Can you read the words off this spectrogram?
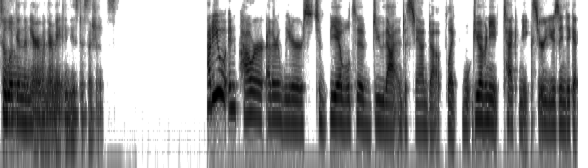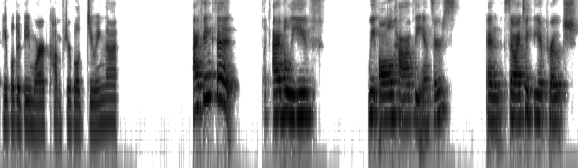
to look in the mirror when they're making these decisions. How do you empower other leaders to be able to do that and to stand up? Like, do you have any techniques you're using to get people to be more comfortable doing that? I think that, like, I believe we all have the answers. And so I take the approach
